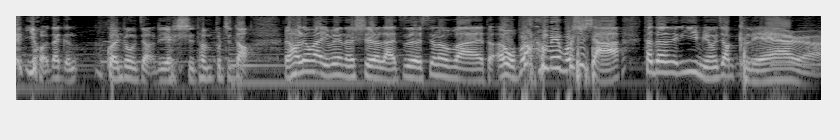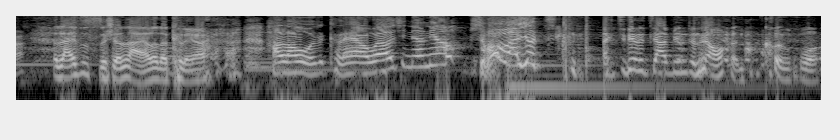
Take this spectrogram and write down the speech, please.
一会儿再跟观众讲这件事，他们不知道。然后另外一位呢是来自新浪微博的，哎，我不知道他微博是啥，他的那个艺名叫 Claire，来自死神来了的 Claire。Hello，我是 Claire，我要去尿尿。什么玩意儿？哎，今天的嘉宾真的让我很困惑。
